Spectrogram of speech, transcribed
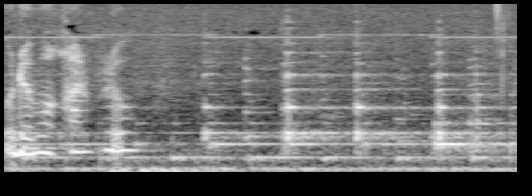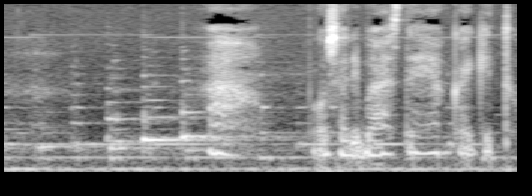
Udah makan belum? Ah, gak usah dibahas deh yang kayak gitu.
